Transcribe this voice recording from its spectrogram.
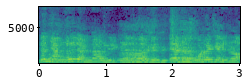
ഞങ്ങൾ രണ്ടാളും ഇരിക്കണം. കൂടെ കേട്ടണോ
